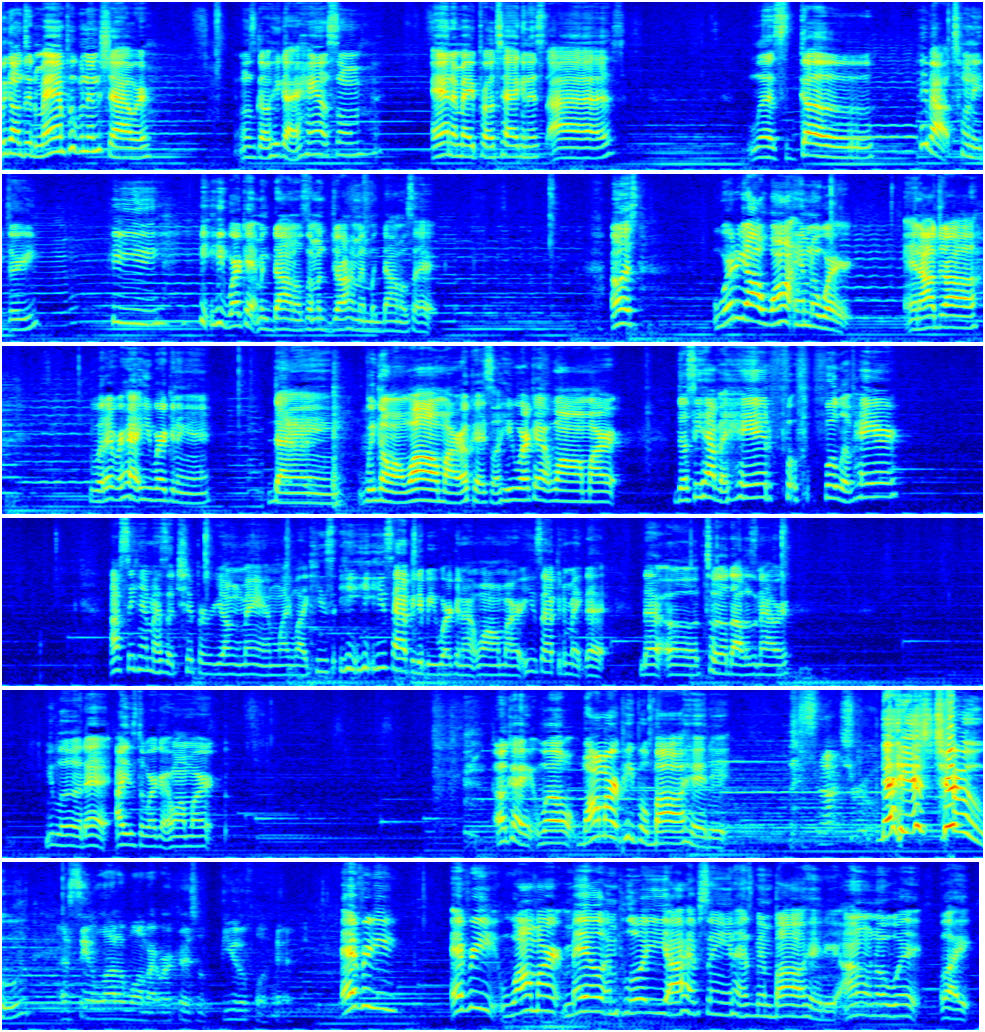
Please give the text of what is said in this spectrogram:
we gonna do the man pooping in the shower. Let's go. He got handsome anime protagonist eyes. Let's go. He about 23. He he, he work at McDonald's. I'm gonna draw him in McDonald's hat. Unless, where do y'all want him to work? And I'll draw whatever hat he working in. Dang, we going Walmart. Okay, so he work at Walmart. Does he have a head full of hair? I see him as a chipper young man. Like like he's he, he's happy to be working at Walmart. He's happy to make that that uh twelve dollars an hour. You love that. I used to work at Walmart. Okay, well, Walmart people bald headed. That's not true. That is true. I've seen a lot of Walmart workers with beautiful hair. Every every Walmart male employee I have seen has been bald headed. I don't know what like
